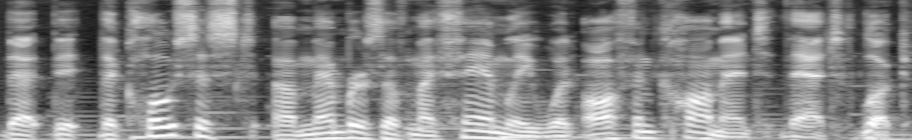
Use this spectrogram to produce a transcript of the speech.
that the, the closest uh, members of my family would often comment that, look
